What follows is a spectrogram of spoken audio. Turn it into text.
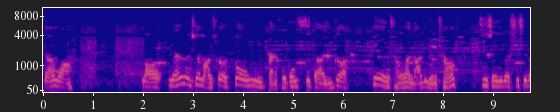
赶往老原乐天玛特购物百货公司的一个变成万达的影城，进行一个实时的。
